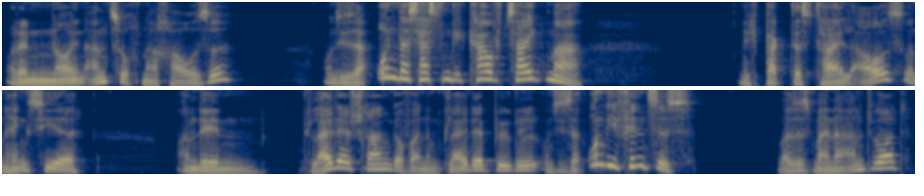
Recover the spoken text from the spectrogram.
oder einem neuen Anzug nach Hause und sie sagt, und was hast du denn gekauft? Zeig mal. Und ich pack das Teil aus und häng's hier an den Kleiderschrank auf einem Kleiderbügel und sie sagt, und wie findest es? Was ist meine Antwort?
